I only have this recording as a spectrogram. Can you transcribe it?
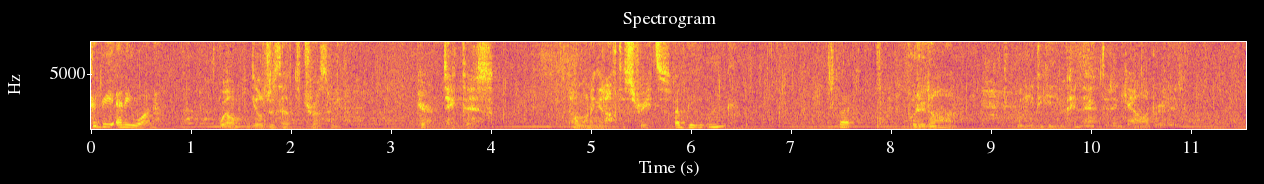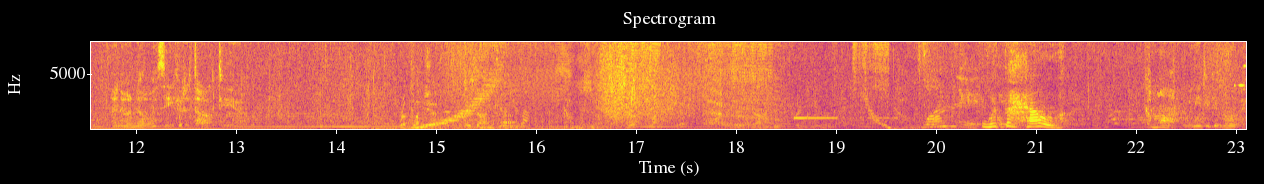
Could be anyone. Well, you'll just have to trust me. Here, take this. I want to get off the streets. A beat link? But Put it on. We need to get you connected and calibrated. I know Noah's eager to talk to you. what the hell? Come on, we need to get moving.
